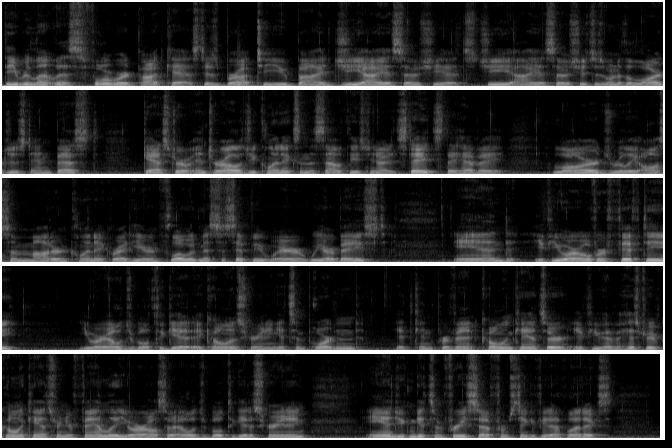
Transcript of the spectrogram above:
The Relentless Forward podcast is brought to you by GI Associates. GI Associates is one of the largest and best gastroenterology clinics in the southeast United States. They have a large, really awesome modern clinic right here in Flowood, Mississippi, where we are based. And if you are over 50, you are eligible to get a colon screening. It's important. It can prevent colon cancer. If you have a history of colon cancer in your family, you are also eligible to get a screening. And you can get some free stuff from Stinky Feet Athletics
